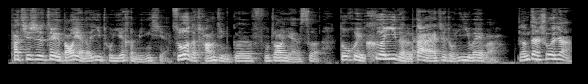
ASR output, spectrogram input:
他其实这个导演的意图也很明显，所有的场景跟服装颜色都会刻意的带来这种意味吧。咱们再说一下，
